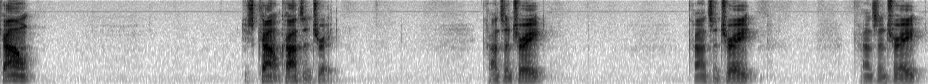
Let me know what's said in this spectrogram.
Count. Just count, concentrate. Concentrate, concentrate, concentrate.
